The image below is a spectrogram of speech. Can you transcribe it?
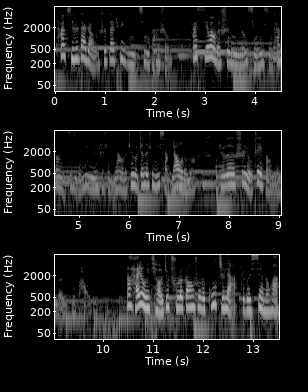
他其实代表的是在替女性发声。他希望的是你能醒一醒，看到你自己的命运是什么样的。这个真的是你想要的吗？我觉得是有这方面的一个考虑。那还有一条，就除了刚刚说的姑侄俩这个线的话，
